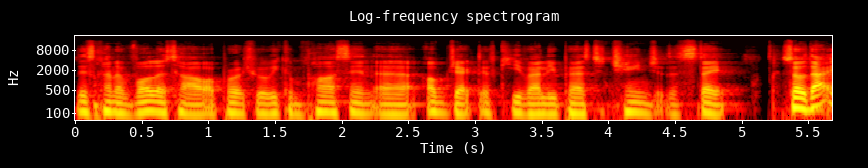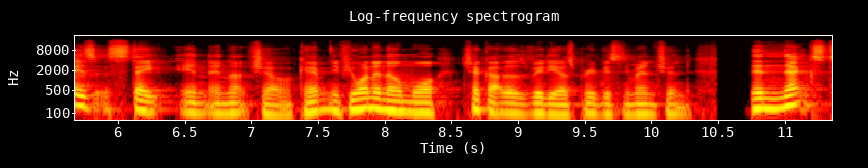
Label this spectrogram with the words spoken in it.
this kind of volatile approach where we can pass in an object of key value pairs to change the state. So that is state in a nutshell. Okay. If you want to know more, check out those videos previously mentioned. The next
